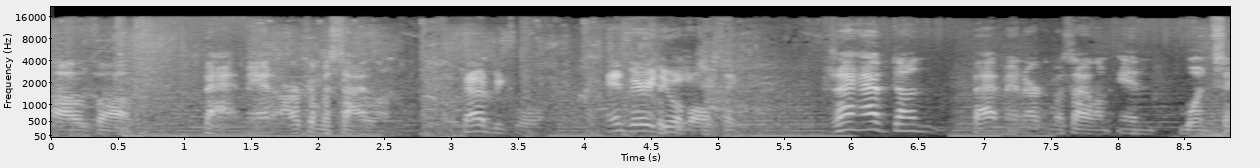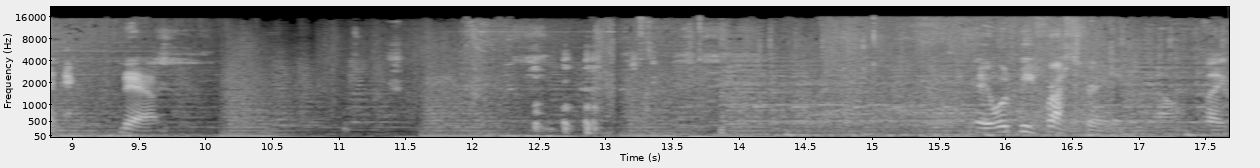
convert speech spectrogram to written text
of uh, Batman Arkham Asylum That would be cool and very could doable. Because I have done Batman Arkham Asylum in one sitting. Yeah. It would be frustrating, you know, like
